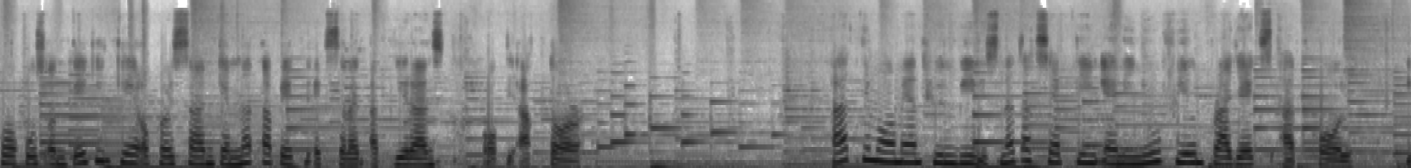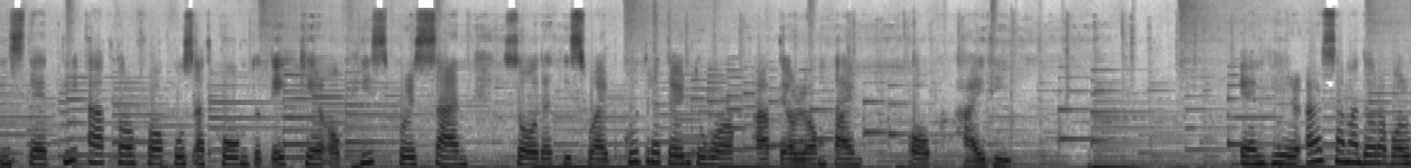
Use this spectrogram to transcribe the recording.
focus on taking care of her son cannot affect the excellent appearance of the actor. At the moment, Hyunbin is not accepting any new film projects at all. Instead, the actor focused at home to take care of his first son so that his wife could return to work after a long time of Heidi. And here are some adorable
